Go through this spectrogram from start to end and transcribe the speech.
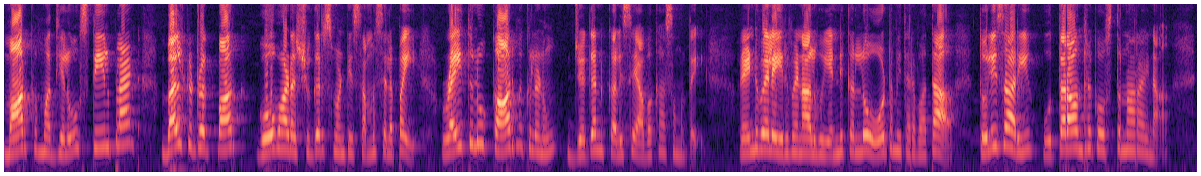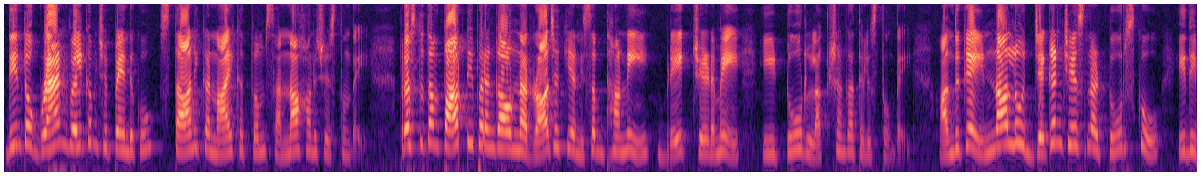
మార్క్ మధ్యలో steel plant bulk drug park Govada sugars వంటి సమస్యలపై రైతులు కార్మికులను జగన్ కలిసే అవకాశం ఉంది రెండు వేల ఇరవై నాలుగు ఎన్నికల్లో ఓటమి తర్వాత తొలిసారి ఉత్తరాంధ్రకు వస్తున్నారాయన. దీంతో గ్రాండ్ వెల్కమ్ చెప్పేందుకు స్థానిక నాయకత్వం సన్నాహాలు చేస్తుంది. ప్రస్తుతం పార్టీ పరంగా ఉన్న రాజకీయ నిశ్శబ్దాన్ని బ్రేక్ చేయడమే ఈ టూర్ లక్ష్యంగా తెలుస్తుంది. అందుకే ఇన్నాళ్ళు జగన్ చేసిన టూర్స్కు ఇది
